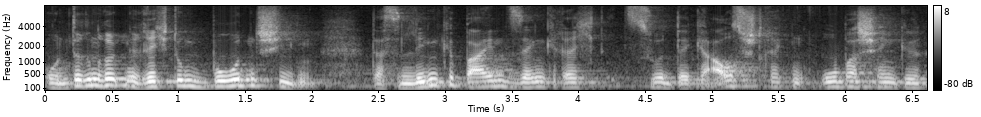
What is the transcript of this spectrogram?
Unteren Rücken Richtung Boden schieben. Das linke Bein senkrecht zur Decke ausstrecken, Oberschenkel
